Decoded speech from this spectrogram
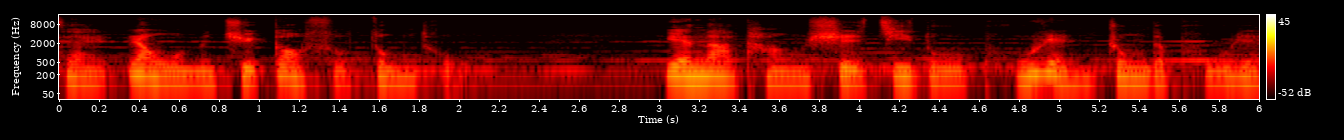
在，让我们去告诉宗徒，约纳堂是基督仆人中的仆人。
